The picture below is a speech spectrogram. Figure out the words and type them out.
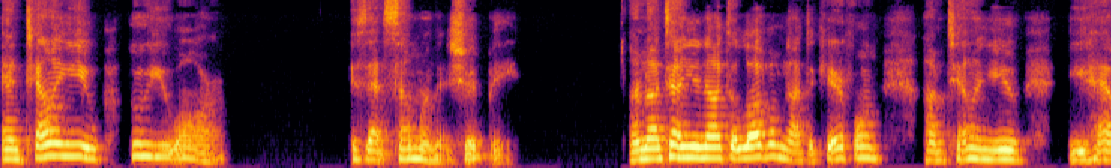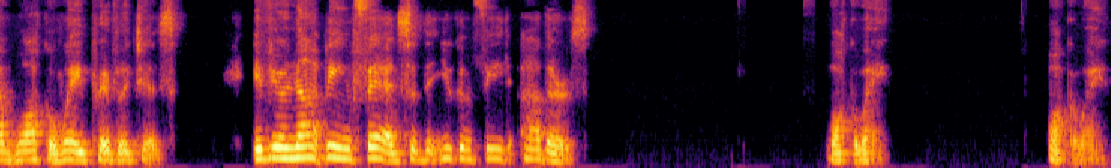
and telling you who you are? Is that someone that should be? I'm not telling you not to love them, not to care for them. I'm telling you, you have walk away privileges. If you're not being fed so that you can feed others, walk away. Walk away.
